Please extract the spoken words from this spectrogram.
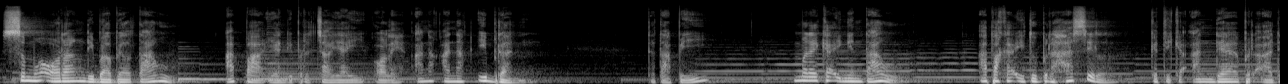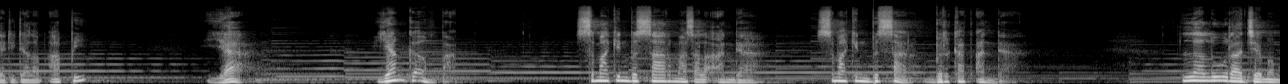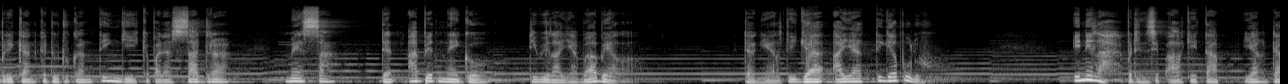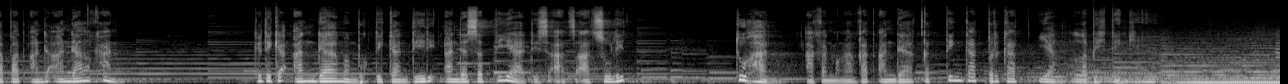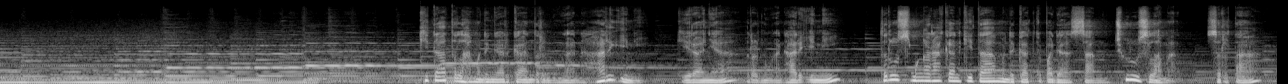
Semua orang di Babel tahu apa yang dipercayai oleh anak-anak Ibrani, tetapi mereka ingin tahu Apakah itu berhasil ketika Anda berada di dalam api? Ya. Yang keempat, semakin besar masalah Anda, semakin besar berkat Anda. Lalu raja memberikan kedudukan tinggi kepada Sadra, Mesa, dan Abednego di wilayah Babel. Daniel 3 ayat 30 Inilah prinsip Alkitab yang dapat Anda andalkan ketika Anda membuktikan diri Anda setia di saat-saat sulit, Tuhan akan mengangkat Anda ke tingkat berkat yang lebih tinggi. Kita telah mendengarkan renungan hari ini. Kiranya renungan hari ini terus mengarahkan kita mendekat kepada Sang Juru Selamat, serta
